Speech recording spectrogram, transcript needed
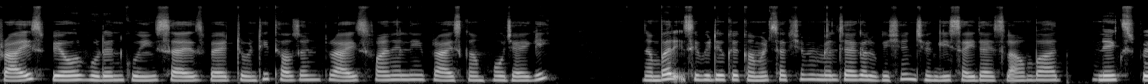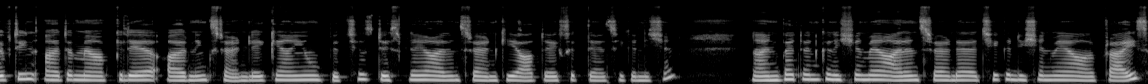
price pure wooden queen size bed twenty thousand price finally price कम हो जाएगी। नंबर इसी वीडियो के कमेंट सेक्शन में मिल जाएगा। Location Jangi Syeda Islamabad next fifteen item मैं आपके लिए आयरनिंग स्टैंड लेके आई हूँ। पिक्चर्स डिस्प्ले आयरन स्टैंड की आप देख सकते हैं। ऐसी condition nine by ten condition में आयरन स्टैंड है। अच्छी कंडीशन में है और प्राइस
